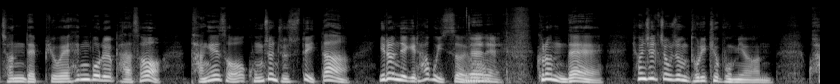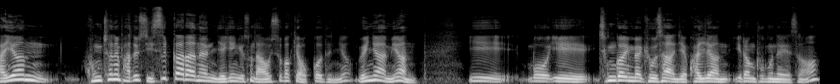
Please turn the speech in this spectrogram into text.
전 대표의 행보를 봐서 당에서 공천 줄 수도 있다. 이런 얘기를 하고 있어요. 네네. 그런데 현실적으로 좀 돌이켜 보면 과연 공천을 받을 수 있을까라는 얘기가 계속 나올 수밖에 없거든요. 왜냐하면 이 뭐이 뭐 증거인멸 교사 이제 관련 이런 부분에서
